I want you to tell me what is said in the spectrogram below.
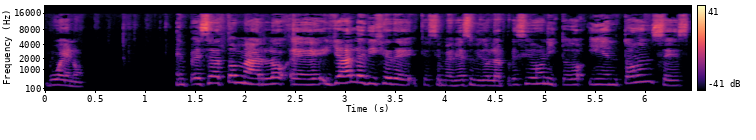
Bueno, empecé a tomarlo eh, ya le dije de que se me había subido la presión y todo. Y entonces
